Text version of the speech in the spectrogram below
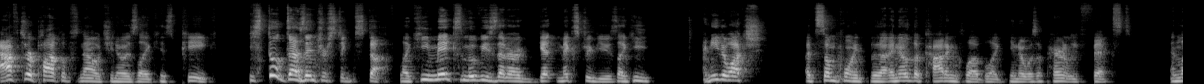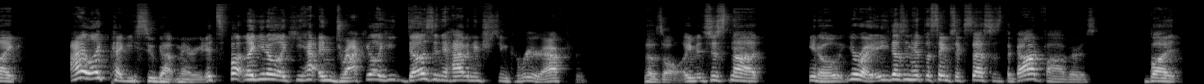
after Apocalypse Now, which you know is like his peak, he still does interesting stuff. Like he makes movies that are get mixed reviews. Like he, I need to watch at some point. The I know the Cotton Club, like you know, was apparently fixed, and like I like Peggy Sue got married. It's fun. Like you know, like he had in Dracula, he doesn't have an interesting career after those all. It's just not. You know, you're right. He doesn't hit the same success as the Godfathers, but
